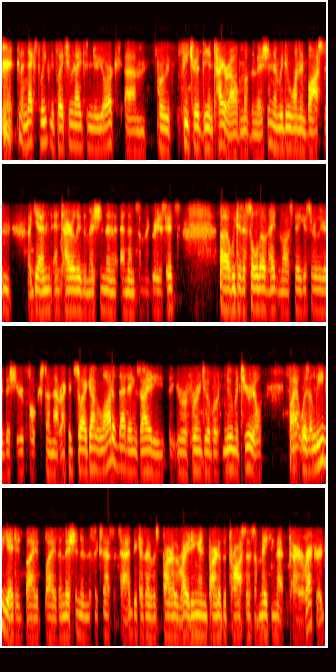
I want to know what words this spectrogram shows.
next week we play two nights in New York, um, where we featured the entire album of the Mission, and we do one in Boston again, entirely the Mission, and, and then some of the greatest hits. Uh, we did a sold out night in Las Vegas earlier this year, focused on that record. So I got a lot of that anxiety that you're referring to about new material. fi- Was alleviated by by the mission and the success it's had because I was part of the writing and part of the process of making that entire record,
